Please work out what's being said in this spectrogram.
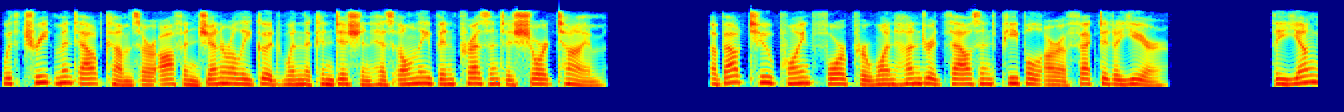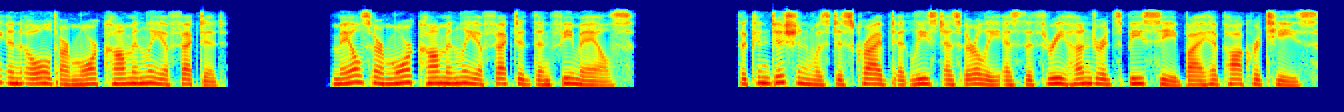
With treatment outcomes are often generally good when the condition has only been present a short time. About 2.4 per 100,000 people are affected a year. The young and old are more commonly affected. Males are more commonly affected than females. The condition was described at least as early as the 300s BC by Hippocrates.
